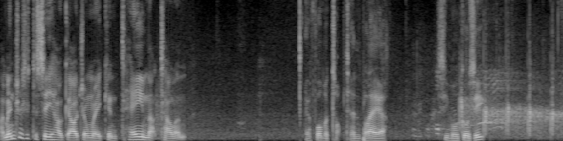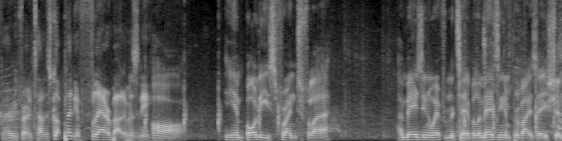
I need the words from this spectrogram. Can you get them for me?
I'm interested to see how Gao Zhengwei can tame that talent. A former top 10 player, Simon Gauzy. Very, very talented. He's got plenty of flair about him, hasn't he? Oh, he embodies French flair. Amazing away from the table, amazing improvisation.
